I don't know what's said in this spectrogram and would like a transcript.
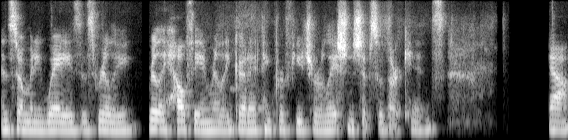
in so many ways is really really healthy and really good i think for future relationships with our kids. Yeah.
